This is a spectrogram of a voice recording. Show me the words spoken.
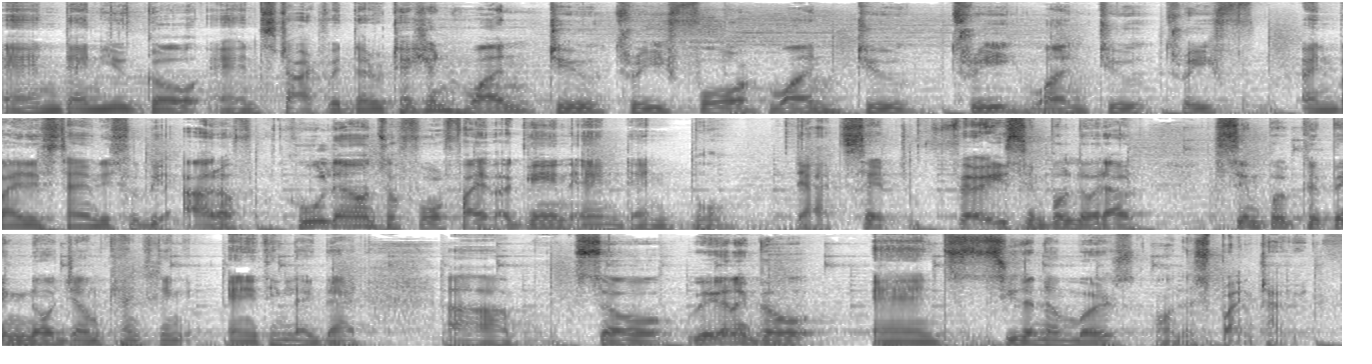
and then you go and start with the rotation. One two three four. One two three. One two three and by this time this will be out of cooldown. So four five again and then boom. That's it. Very simple loadout. Simple clipping no jump canceling anything like that. Uh, so we're gonna go and see the numbers on the sparring target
